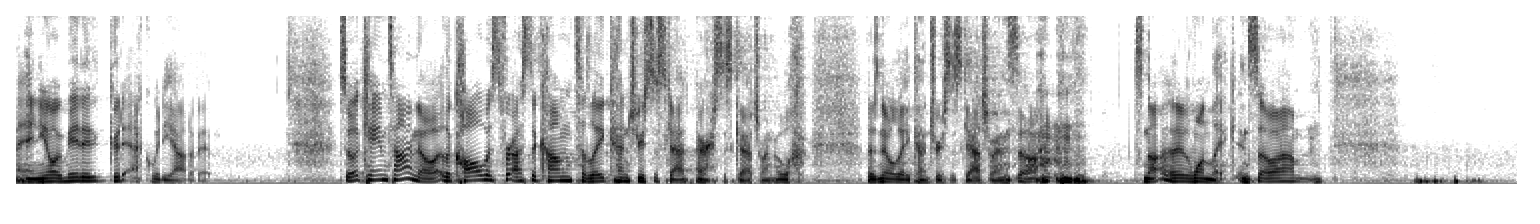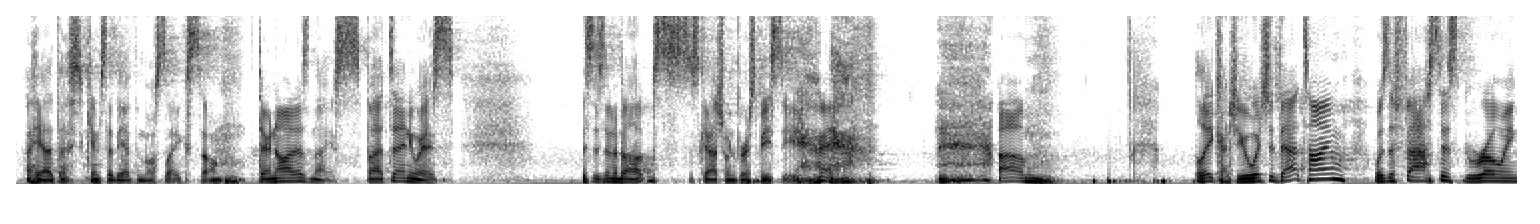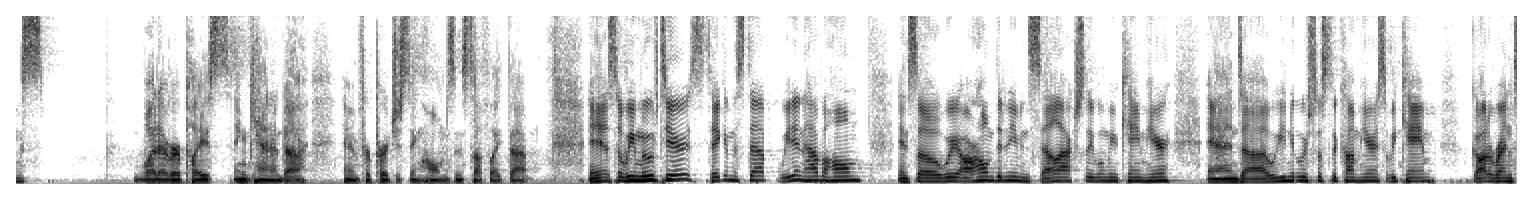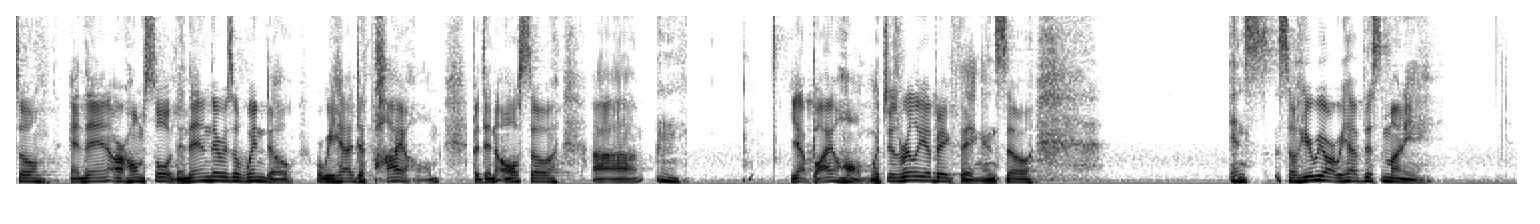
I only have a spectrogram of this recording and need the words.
and you know, we made a good equity out of it. So it came time though. The call was for us to come to Lake Country, Saskatchewan. Saskatchewan. there's no Lake Country, Saskatchewan, so it's not. There's one lake, and so um, yeah, Kim said they have the most likes, so they're not as nice. But anyways, this isn't about Saskatchewan versus BC. um, Lake Country, which at that time was the fastest growing whatever place in Canada and for purchasing homes and stuff like that. And so we moved here, taking the step. We didn't have a home. And so we, our home didn't even sell actually when we came here. And uh, we knew we were supposed to come here. So we came, got a rental, and then our home sold. And then there was a window where we had to buy a home, but then also, uh, yeah, buy a home, which is really a big thing. And so, and so here we are, we have this money.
